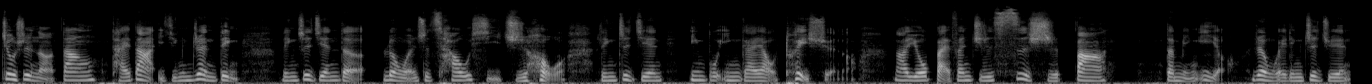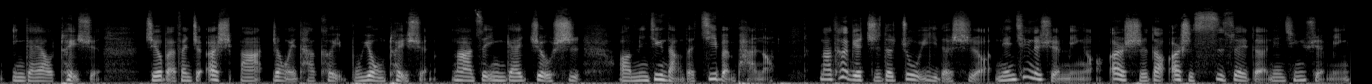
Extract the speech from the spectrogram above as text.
就是呢，当台大已经认定林志坚的论文是抄袭之后哦，林志坚应不应该要退选呢？那有百分之四十八的民意哦，认为林志坚应该要退选，只有百分之二十八认为他可以不用退选。那这应该就是啊、民进党的基本盘哦。那特别值得注意的是哦，年轻的选民哦，二十到二十四岁的年轻选民，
